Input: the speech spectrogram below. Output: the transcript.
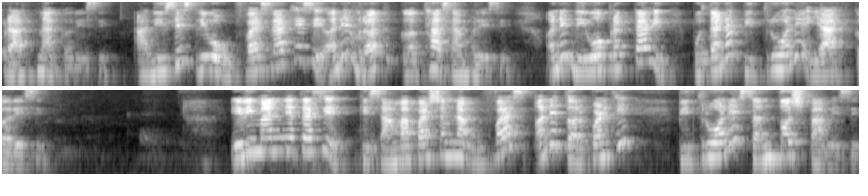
પ્રાર્થના કરે છે. આ દિવસે સ્ત્રીઓ ઉપવાસ રાખે છે અને વ્રત કથા સાંભળે છે અને દીવો પ્રગટાવી પોતાના પિતૃઓને યાદ કરે છે. એવી માન્યતા છે કે સામાપાશમના ઉપવાસ અને તર્પણથી પિતૃઓને સંતોષ પામે છે.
